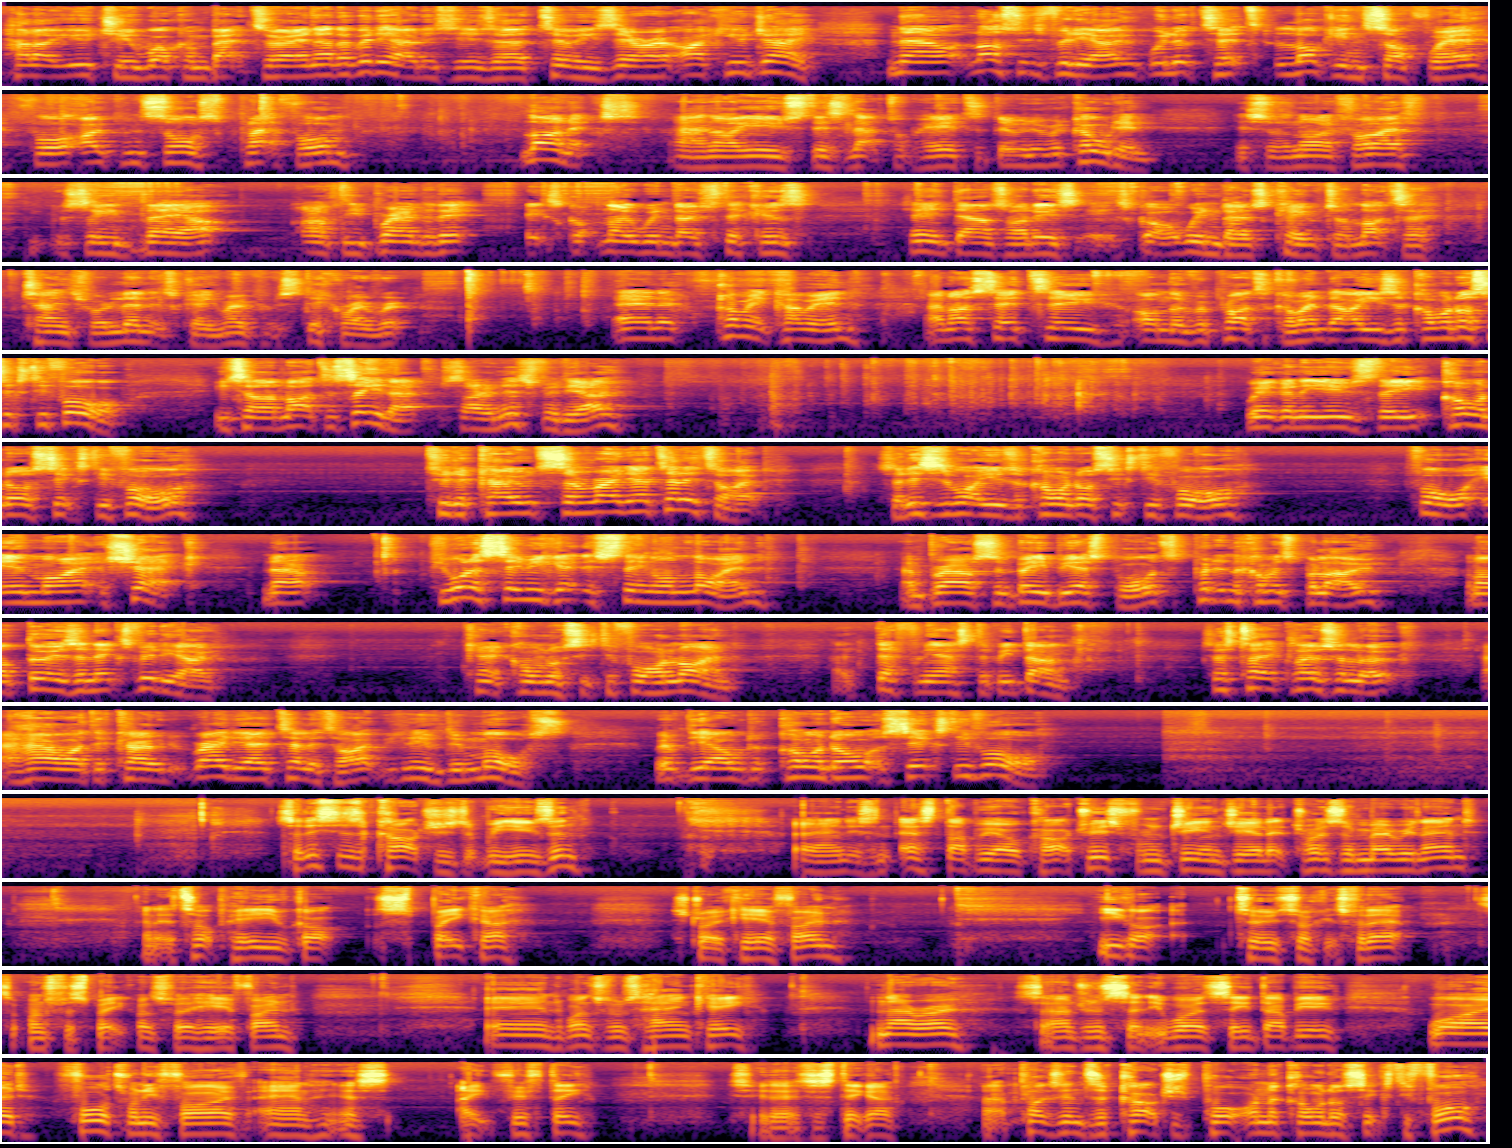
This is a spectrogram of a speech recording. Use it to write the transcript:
Hello YouTube, welcome back to another video. This is uh, 2E0IQJ. Now, last week's video we looked at login software for open source platform Linux and I used this laptop here to do the recording. This was an i5. You can see there, after you branded it, it's got no Windows stickers. The only downside is it's got a Windows key which I'd like to change for a Linux key, maybe put a sticker over it. And a comment come in and I said to, on the reply to comment, that I use a Commodore 64. He said I'd like to see that. So in this video, we're going to use the Commodore 64 to decode some radio teletype. So this is what I use a Commodore 64 for in my shack. Now, if you want to see me get this thing online and browse some BBS boards, put it in the comments below and I'll do it as a next video. Can Commodore 64 online. That definitely has to be done. So let's take a closer look at how I decode radio teletype. You can even do Morse with the old Commodore 64. So this is a cartridge that we're using and it's an SWL cartridge from G&G Electronics of Maryland and at the top here you've got speaker stroke earphone you got two sockets for that so one's for speaker one's for earphone and one's from hand key narrow, 770 wide CW, wide 425 and it's 850. See there's a sticker. That uh, plugs into the cartridge port on the Commodore 64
